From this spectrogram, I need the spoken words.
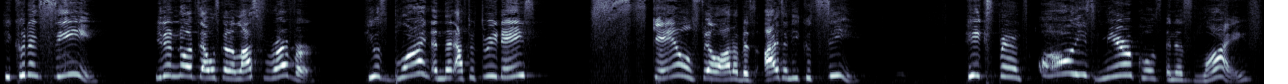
He couldn't see. He didn't know if that was going to last forever. He was blind, and then after three days, scales fell out of his eyes and he could see. He experienced all these miracles in his life,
